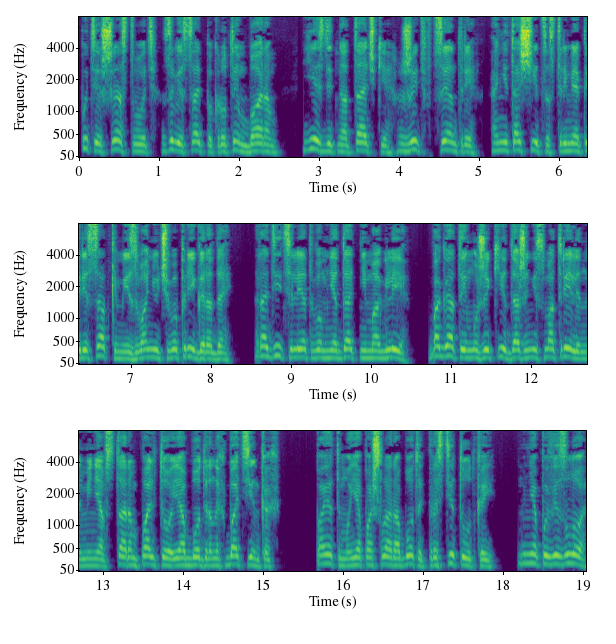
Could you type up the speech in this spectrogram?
путешествовать, зависать по крутым барам, Ездить на тачке, жить в центре, а не тащиться с тремя пересадками из вонючего пригорода. Родители этого мне дать не могли. Богатые мужики даже не смотрели на меня в старом пальто и ободранных ботинках. Поэтому я пошла работать проституткой. Мне повезло,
